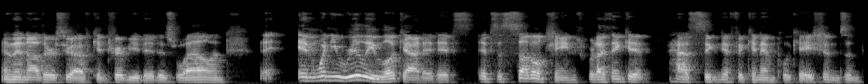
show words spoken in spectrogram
and then others who have contributed as well. And and when you really look at it, it's it's a subtle change, but I think it has significant implications. And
